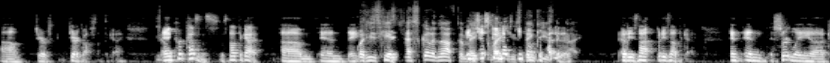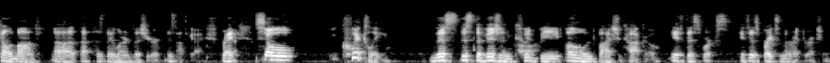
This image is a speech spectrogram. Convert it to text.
Um, Jared Jared Goff's not the guy. Yeah. And Kirk Cousins is not the guy. Um, and they, but he's he's just good enough to make just to keep think he's the guy. But he's not. But he's not the guy. And and certainly uh, Kellen Mond, uh, as they learned this year, is not the guy. Right. So quickly, this this division could be owned by Chicago if this works. If this breaks in the right direction.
